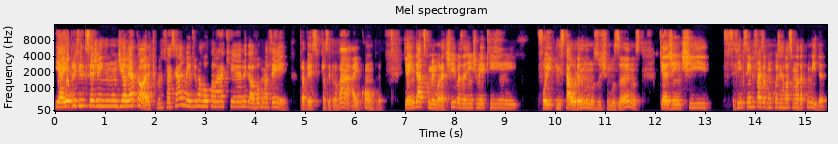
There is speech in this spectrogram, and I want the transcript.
E aí, eu prefiro que seja em um dia aleatório. Tipo, você fala assim, ai, mãe, eu vi uma roupa lá que é legal, vamos lá ver, pra ver, se- pra você provar? Aí, compra. E aí, em datas comemorativas, a gente meio que foi instaurando nos últimos anos que a gente sempre sempre faz alguma coisa relacionada à comida.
